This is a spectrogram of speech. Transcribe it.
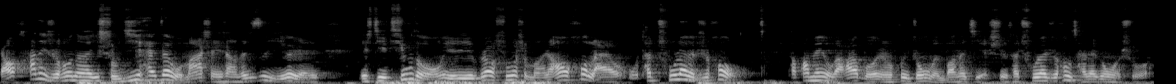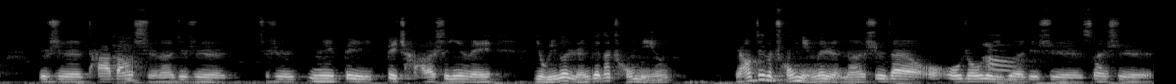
然后他那时候呢，手机还在我妈身上，他就自己一个人，也也听不懂，也也不知道说什么。然后后来他出来了之后，他旁边有个阿拉伯人会中文帮他解释。他出来之后才在跟我说，就是他当时呢，就是就是因为被被查了，是因为有一个人跟他重名，然后这个重名的人呢是在欧欧洲的一个就是算是。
